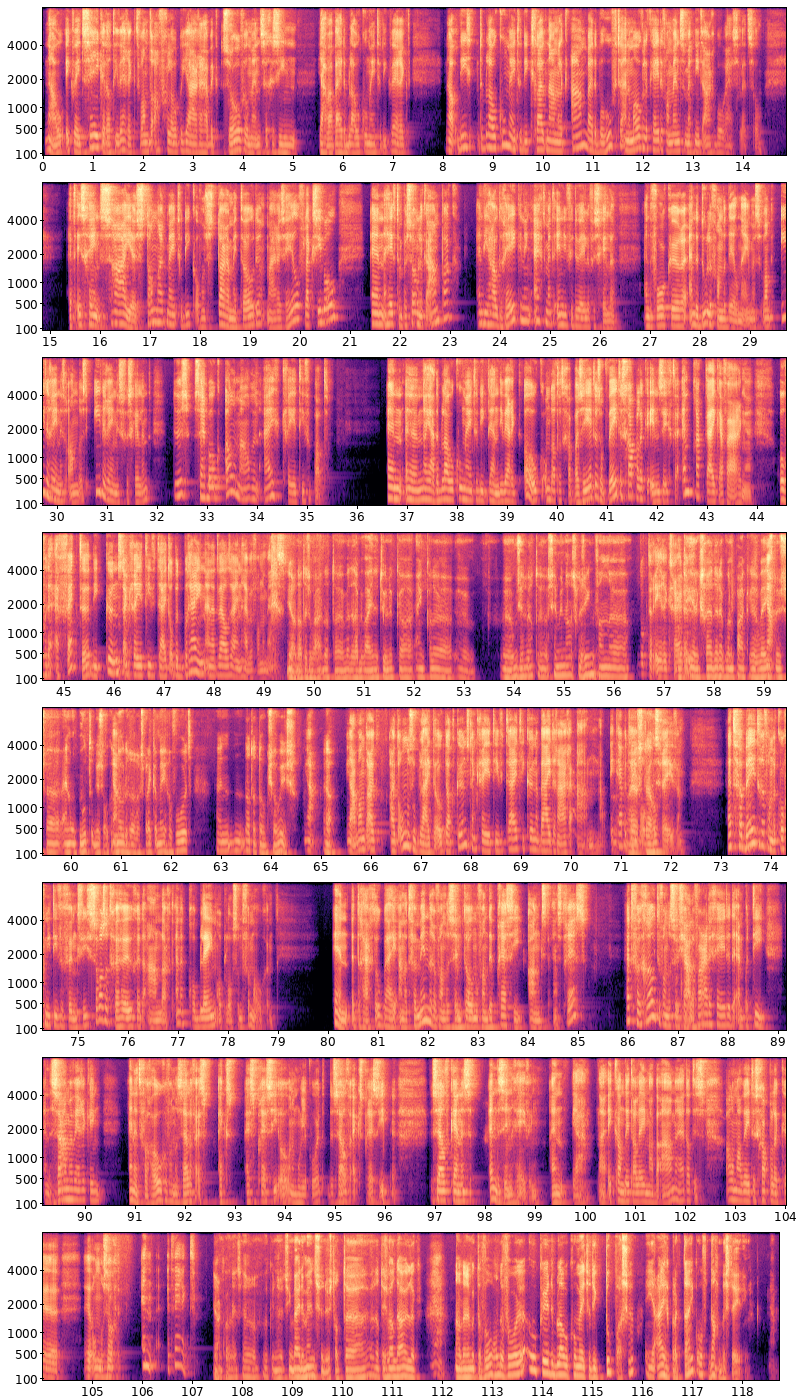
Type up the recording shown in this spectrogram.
Nou, ik weet zeker dat die werkt. Want de afgelopen jaren heb ik zoveel mensen gezien ja, waarbij de blauwe koe-methodiek werkt. Nou, die, de blauwe koe-methodiek sluit namelijk aan bij de behoeften en de mogelijkheden van mensen met niet aangeboren hersenletsel. Het is geen saaie standaardmethodiek of een starre methode, maar is heel flexibel en heeft een persoonlijke aanpak. En die houdt rekening echt met individuele verschillen en de voorkeuren en de doelen van de deelnemers. Want iedereen is anders, iedereen is verschillend, dus ze hebben ook allemaal hun eigen creatieve pad. En eh, nou ja, de blauwe koe-methodiek Den die werkt ook omdat het gebaseerd is op wetenschappelijke inzichten en praktijkervaringen over de effecten die kunst en creativiteit op het brein en het welzijn hebben van de mens. Ja, dat is waar. Dat, uh, dat hebben wij natuurlijk uh, enkele, uh, hoe zeg je dat, seminars gezien van... Dr. Erik Scherder. Erik Scherder hebben we een paar keer geweest dus, en ontmoet. Dus ook het nodige gesprekken meegevoerd. En dat het ook zo is. Ja, ja. ja want uit, uit onderzoek blijkt ook dat kunst en creativiteit die kunnen bijdragen aan. Nou, ik heb het even opgeschreven. Het verbeteren van de cognitieve functies, zoals het geheugen, de aandacht en het probleemoplossend vermogen. En het draagt ook bij aan het verminderen van de symptomen van depressie, angst en stress. Het vergroten van de sociale vaardigheden, de empathie en de samenwerking. En het verhogen van de zelfexpressie, oh een moeilijk woord, de zelfexpressie, de zelfkennis En de zingeving. En ja, nou, ik kan dit alleen maar beamen. Hè. Dat is allemaal wetenschappelijk uh, onderzocht. En het werkt. Ja, ik wou net zeggen, we kunnen het zien bij de mensen. Dus dat, uh, dat is wel duidelijk. Ja. Nou, dan heb ik de volgende voor je. Hoe kun je de blauwe koolmethodiek toepassen in je eigen praktijk of dagbesteding? Nou,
